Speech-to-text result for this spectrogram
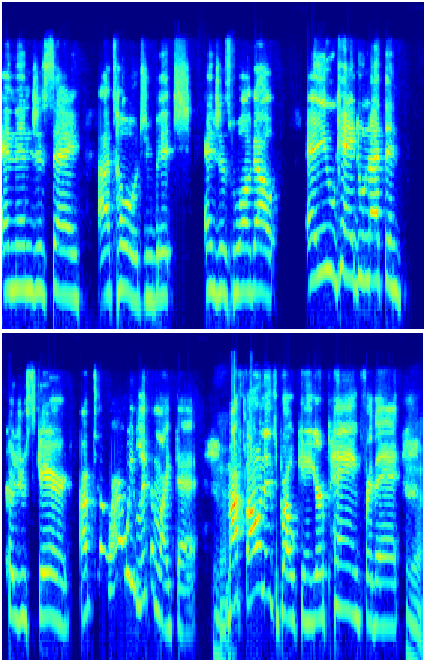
and then just say, I told you, bitch, and just walk out. And you can't do nothing because you're scared. I'm telling why are we living like that? Yeah. My phone is broken. You're paying for that. yeah.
